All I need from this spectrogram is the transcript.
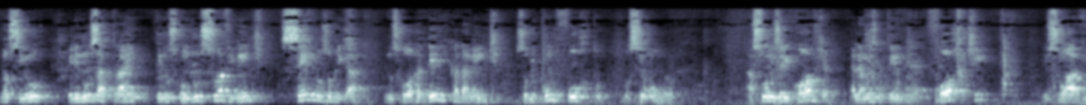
nosso Senhor, Ele nos atrai e nos conduz suavemente, sem nos obrigar, nos coloca delicadamente sobre o conforto do seu ombro. A sua misericórdia, ela é ao mesmo tempo forte e suave.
